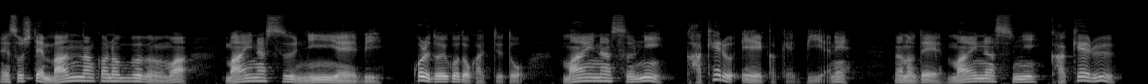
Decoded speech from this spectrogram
る。そして真ん中の部分はマイナス 2ab これどういうことかっていうとマイナス2かける a かけ b やね。なのでマイナス2かける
